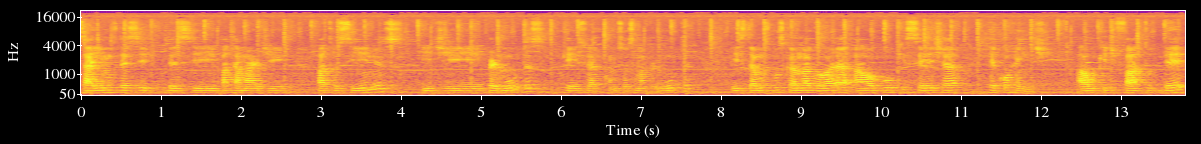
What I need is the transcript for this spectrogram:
saímos desse, desse patamar de patrocínios e de permutas, que isso é como se fosse uma permuta, e estamos buscando agora algo que seja recorrente, algo que de fato dê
